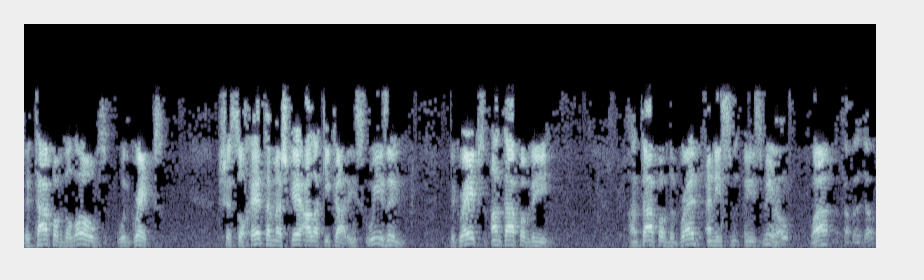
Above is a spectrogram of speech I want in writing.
the top of the loaves with grapes. Shesochet mashke ala kikar. He's squeezing the grapes on top of the on top of the bread, and he's he's smearing. What? On top of the dough?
